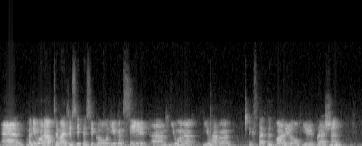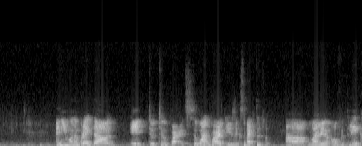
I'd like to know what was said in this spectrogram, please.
And when you want to optimize your CPC goal, you can see it. Um, you want to you have a expected value of your impression, and you want to break down it to two parts. So one part is expected uh, value of a click.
